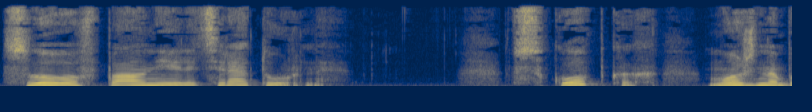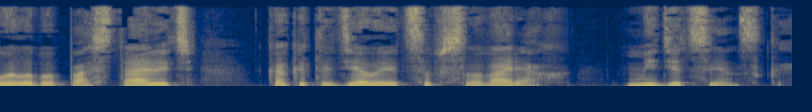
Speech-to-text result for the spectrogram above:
Слово вполне литературное. В скобках можно было бы поставить, как это делается в словарях, медицинское.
